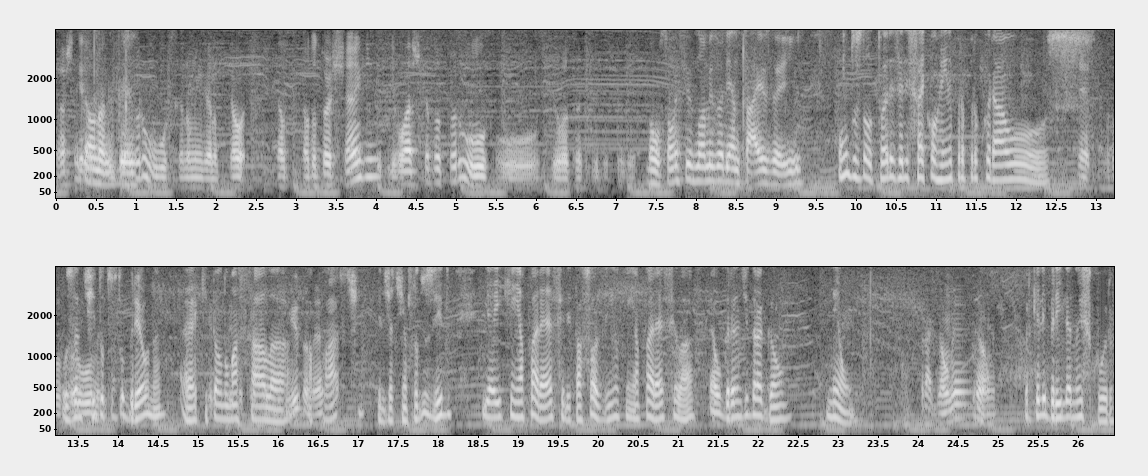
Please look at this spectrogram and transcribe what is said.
Eu acho que é o nome dele. Dr. Wu, se eu não me engano. Porque é o, é o, é o Dr. Shang e eu acho que é o Dr. Wu, o, o outro aqui. Bom, são esses nomes orientais aí um dos doutores ele sai correndo para procurar os é, os antídotos do Breu, né? É, que estão numa sala à né? parte, ele já tinha produzido. E aí quem aparece, ele tá sozinho, quem aparece lá é o grande dragão Neon. Dragão Neon. porque ele brilha no escuro.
